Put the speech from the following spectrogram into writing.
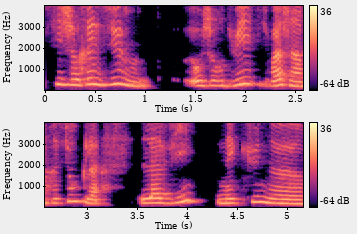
si je résume aujourd'hui, tu vois, j'ai l'impression que la, vie n'est qu'une euh,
